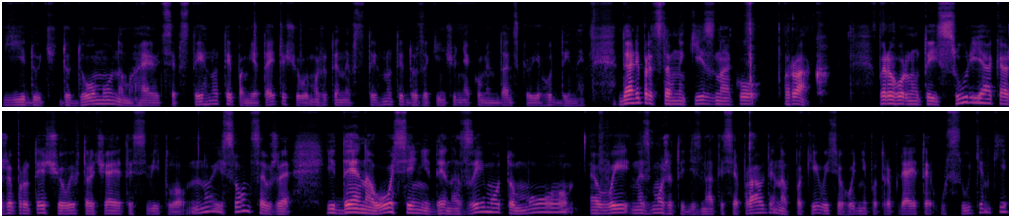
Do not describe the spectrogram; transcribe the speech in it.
їдуть додому, намагаються встигнути. Пам'ятайте, що ви можете не встигнути до закінчення комендантської години. Далі представники знаку рак. Перегорнутий Сур'я каже про те, що ви втрачаєте світло. Ну і сонце вже іде на осінь, іде на зиму, тому ви не зможете дізнатися правди. Навпаки, ви сьогодні потрапляєте у сутінки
